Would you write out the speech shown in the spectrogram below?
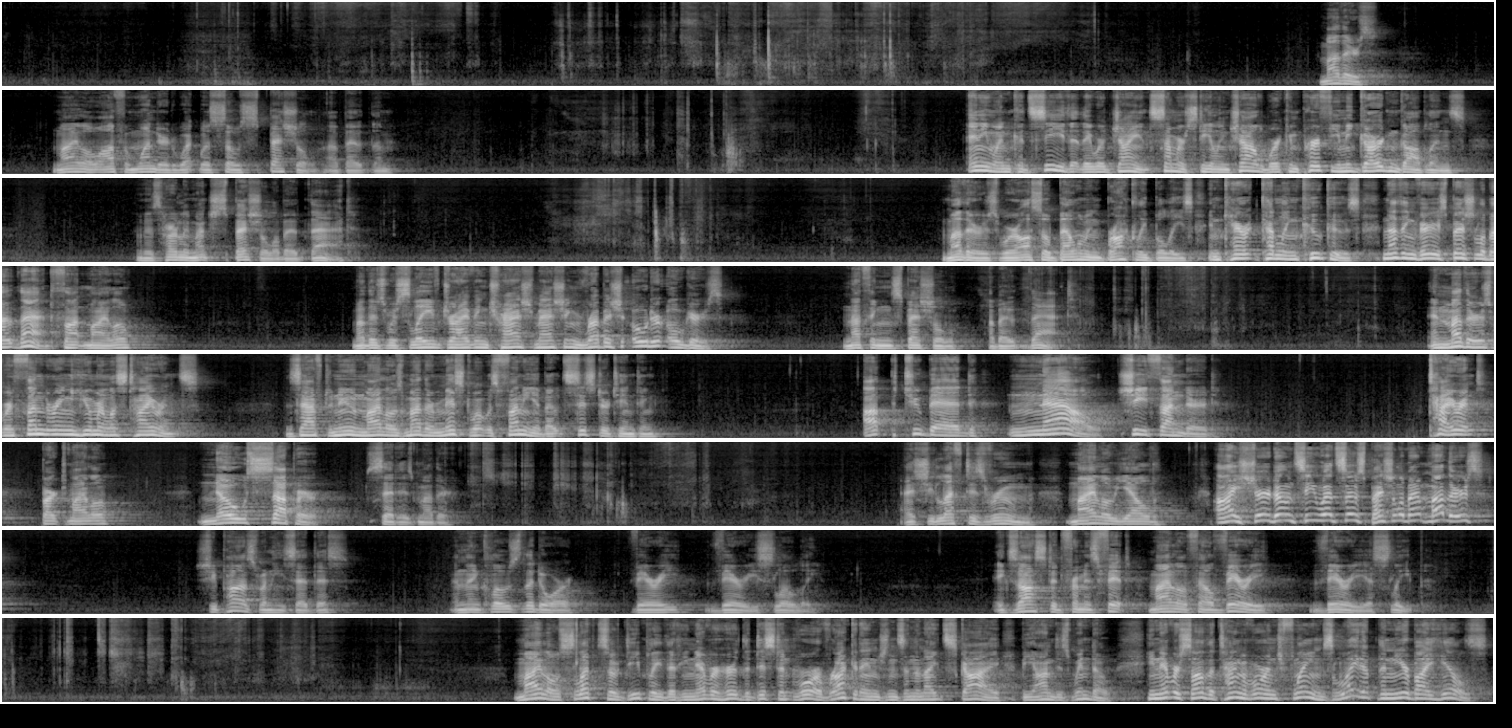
Mothers. Milo often wondered what was so special about them. Anyone could see that they were giant summer stealing childwork and perfumy garden goblins. There was hardly much special about that. Mothers were also bellowing broccoli bullies and carrot cuddling cuckoos. Nothing very special about that, thought Milo. Mothers were slave driving, trash mashing, rubbish odor ogres. Nothing special about that. And mothers were thundering, humorless tyrants. This afternoon, Milo's mother missed what was funny about sister tinting. Up to bed now, she thundered. Tyrant, barked Milo. No supper, said his mother. As she left his room, Milo yelled, I sure don't see what's so special about mothers. She paused when he said this, and then closed the door very, very slowly. Exhausted from his fit, Milo fell very, very asleep. Milo slept so deeply that he never heard the distant roar of rocket engines in the night sky beyond his window. He never saw the tongue of orange flames light up the nearby hills.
